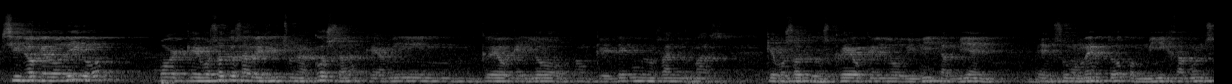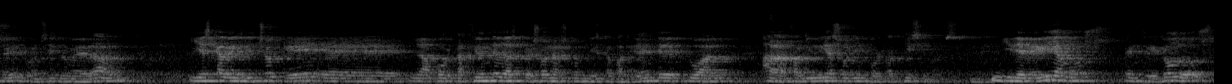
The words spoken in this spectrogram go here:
Sino que lo digo porque vosotros habéis dicho una cosa que a mí creo que yo, aunque tengo unos años más que vosotros, creo que lo viví también en su momento con mi hija Monse, con síndrome de Down, y es que habéis dicho que eh, la aportación de las personas con discapacidad intelectual a la familia son importantísimas. Y deberíamos, entre todos,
